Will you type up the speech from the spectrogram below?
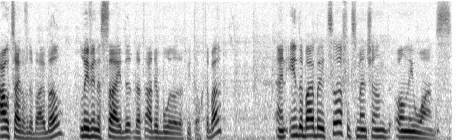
outside of the Bible, leaving aside that, that other bulla that we talked about. And in the Bible itself, it's mentioned only once.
